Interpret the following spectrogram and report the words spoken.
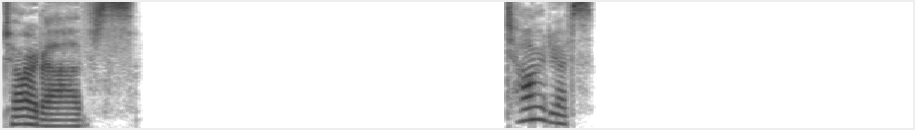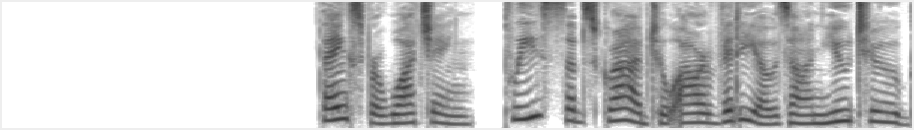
Tardifs. Tardifs. Thanks for watching. Please subscribe to our videos on YouTube.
